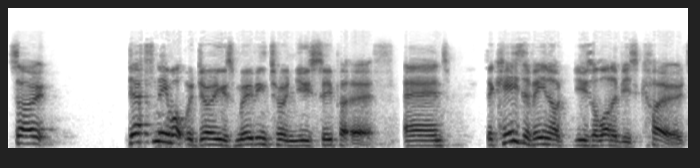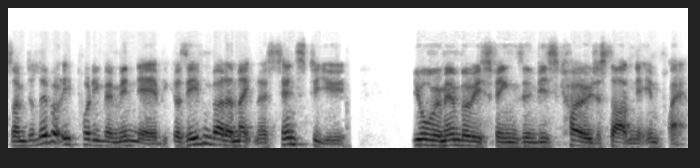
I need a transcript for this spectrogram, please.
So definitely what we're doing is moving to a new super Earth. And the keys of Enoch use a lot of his codes. I'm deliberately putting them in there because even though they make no sense to you, you'll remember these things and these codes are starting to implant.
